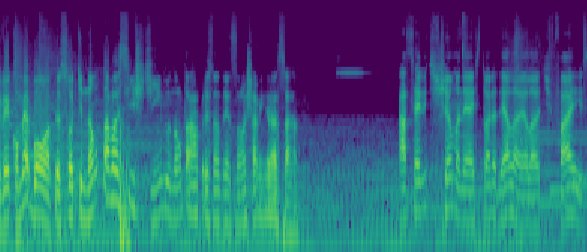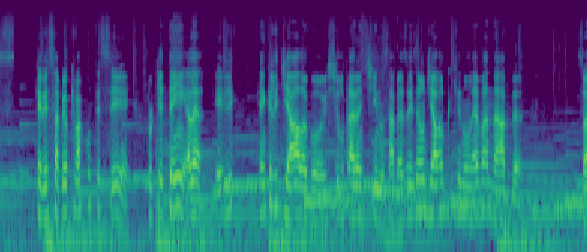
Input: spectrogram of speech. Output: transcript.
Você vê como é bom, a pessoa que não tava assistindo, não tava prestando atenção, achava engraçado. a série te chama, né? A história dela, ela te faz querer saber o que vai acontecer. Porque tem, ela, ele tem aquele diálogo, estilo Tarantino, sabe? Às vezes é um diálogo que não leva a nada. Só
